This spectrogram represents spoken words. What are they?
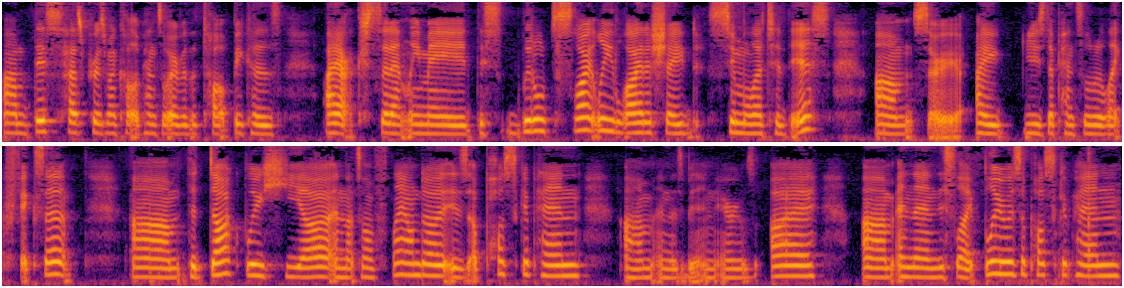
Um, this has Prismacolor pencil over the top because I accidentally made this little slightly lighter shade similar to this. Um, so I used a pencil to like fix it. Um, the dark blue here, and that's on Flounder, is a Posca pen, um, and there's a bit in Ariel's eye. Um, and then this light blue is a Posca pen.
